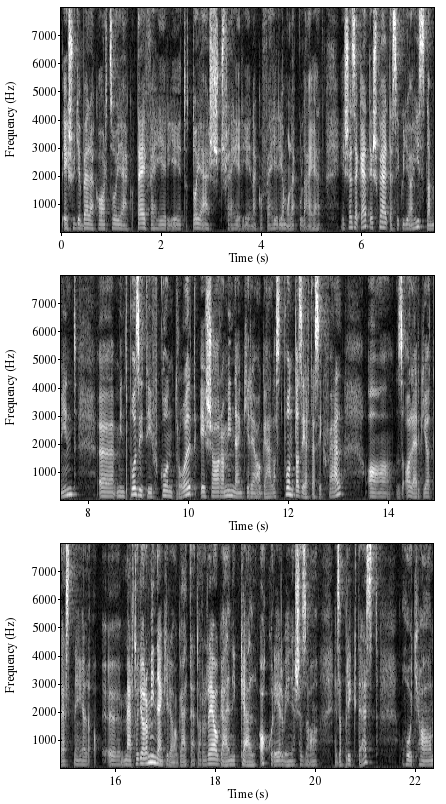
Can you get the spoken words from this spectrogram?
és ugye belekarcolják a tejfehérjét, a tojás fehérjének a fehérje molekuláját, és ezeket, és felteszik ugye a hisztamint, mint pozitív kontrollt, és arra mindenki reagál. Azt pont azért teszik fel, az allergiatesztnél, mert hogy arra mindenki reagál, tehát arra reagálni kell, akkor érvényes ez a, ez a prick teszt, hogyha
